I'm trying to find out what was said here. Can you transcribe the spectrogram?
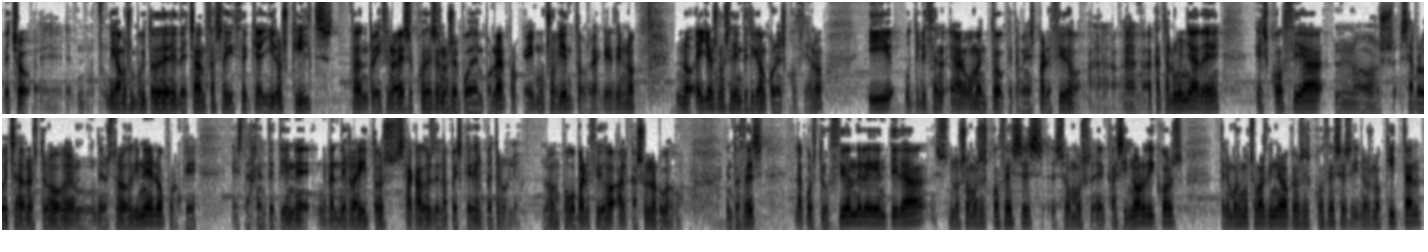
De hecho, eh, digamos un poquito de, de chanza, se dice que allí los kilts tan tradicionales escoceses no se pueden poner porque hay mucho viento. O sea, decir, no, no, ellos no se identifican con Escocia, ¿no? Y utilizan el argumento que también es parecido a- a Cataluña de Escocia nos, se aprovecha de nuestro, de nuestro dinero porque esta gente tiene grandes réditos sacados de la pesca y del petróleo, ¿no? Un poco parecido al caso noruego. Entonces, la construcción de la identidad, no somos escoceses, somos eh, casi nórdicos, tenemos mucho más dinero que los escoceses y nos lo quitan,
